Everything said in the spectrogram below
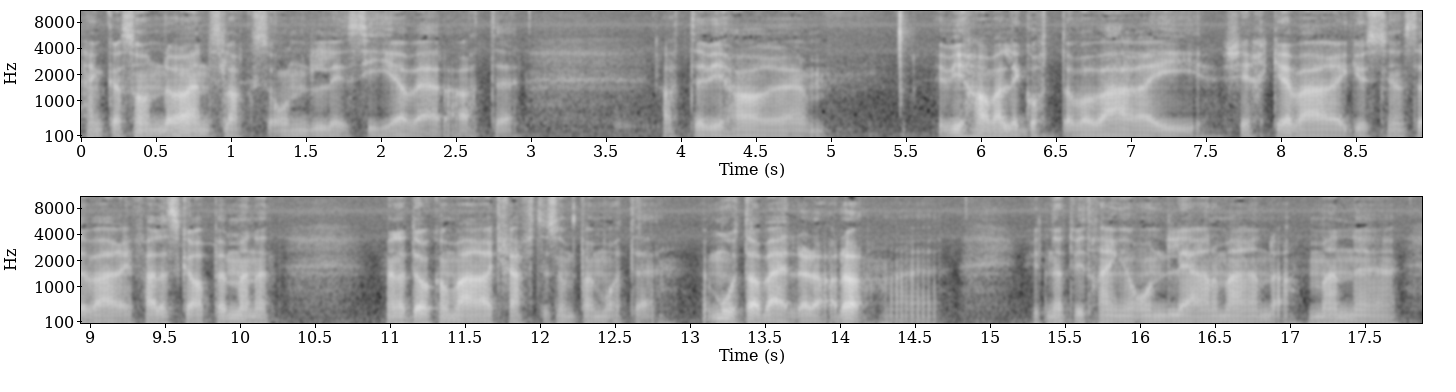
tenke sånn, da, en slags åndelig side ved det. At, eh, at vi har eh, vi har veldig godt av å være i kirke, være i gudstjeneste, være i fellesskapet, men at, men at det kan være krefter som på en måte motarbeider det, da. Eh, uten at vi trenger å åndeliggjøre det mer enn det. Men eh,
